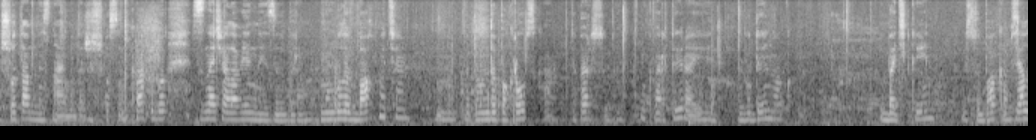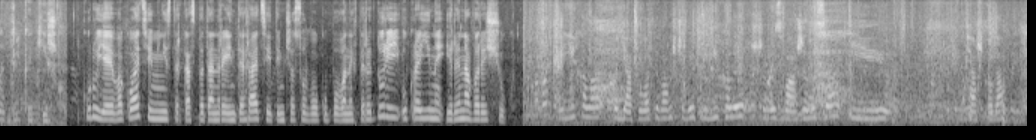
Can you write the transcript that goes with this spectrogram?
Що там, не знаємо навіть, що в сумках, бо з початку війни забирали. Ми були в Бахмуті, потім до Покровська, тепер сюди. І квартира, і будинок, і батьки, і собака. Взяли тільки кішку. Курує евакуацію міністерка з питань реінтеграції тимчасово окупованих територій України Ірина Верещук. Приїхала подякувати вам, що ви приїхали, що ви зважилися і тяжко, так? Да?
